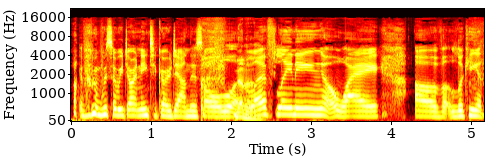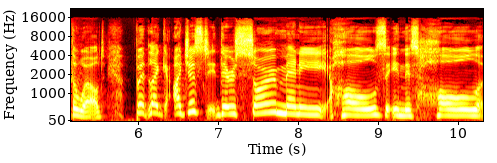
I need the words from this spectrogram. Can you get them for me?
so we don't need to go down this whole no, no. left-leaning way of looking at the world. But like, I just there's so many holes in this whole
